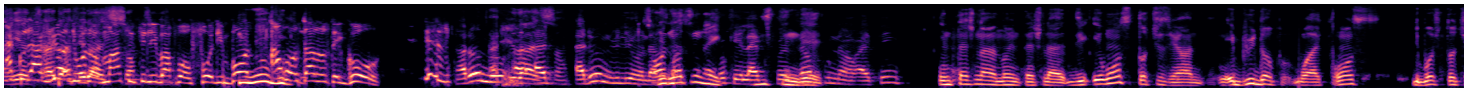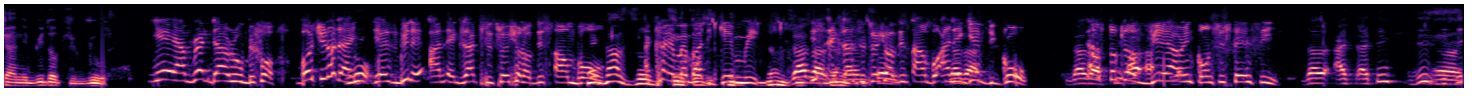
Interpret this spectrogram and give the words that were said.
And I could yet, agree I, on the one of that's Man City Liverpool of folding, but You how was that not a goal? This is I don't know. I I, I, that's some- I don't really There's understand. nothing like Okay, like for thing there. example, now I think intentional or not intentional. The, it once touches your hand, it build up like once the ball touches your hand, a build up to go. yeah, I've read that rule before. But you know that No. there's been a, an exact situation of this handball. That's just I can't remember the game week. inconsistent. Zaza, This exact situation sorry. of this handball, and they gave the goal. Zaza, That's total I- I- VAR inconsistency. that I, I think this Yeah. the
